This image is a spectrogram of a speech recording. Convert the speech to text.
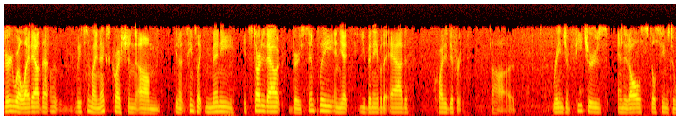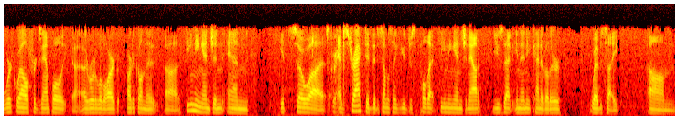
very well laid out. That leads to my next question. Um, you know, it seems like many. It started out very simply, and yet you've been able to add quite a different uh, range of features, and it all still seems to work well. For example, I wrote a little article on the uh, theming engine, and it's so uh, abstracted that it's almost like you could just pull that theming engine out, use that in any kind of other website. Um,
